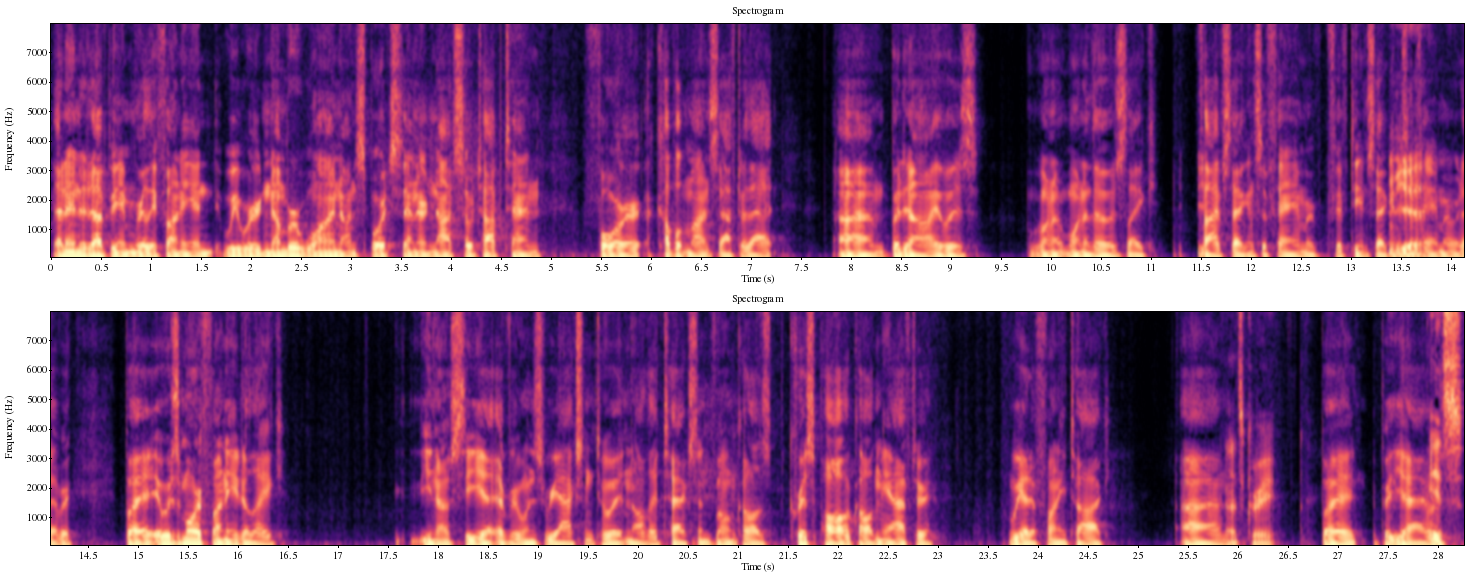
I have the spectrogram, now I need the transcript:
that ended up being really funny. And we were number one on sports center not so top 10 for a couple months after that. Um but no it was one of one of those like five seconds of fame or 15 seconds Yeah. of fame or whatever but it was more funny to like you know see everyone's reaction to it and all the texts and phone calls chris paul called me after we had a funny talk um, That's great. but but yeah it was, It's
